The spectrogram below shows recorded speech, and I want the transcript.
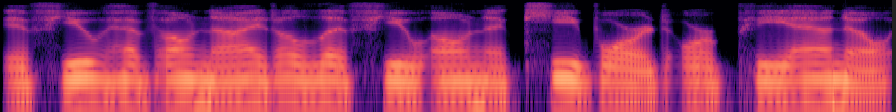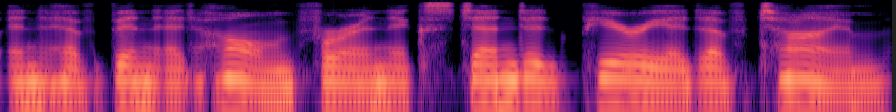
If you have own idle if you own a keyboard or piano and have been at home for an extended period of time,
